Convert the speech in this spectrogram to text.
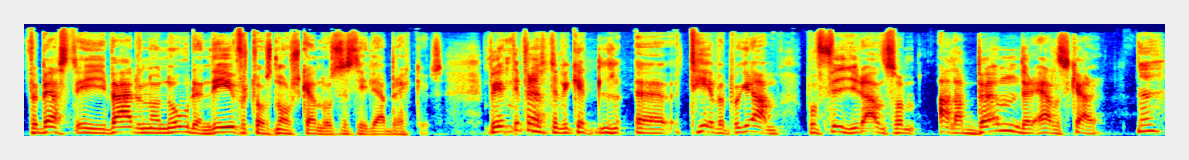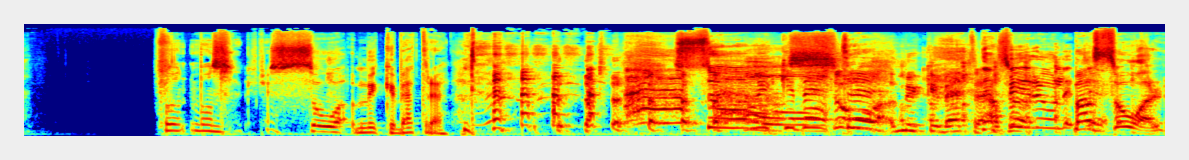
För bäst i världen och Norden, det är ju förstås norskan då, Cecilia Bräckhus. Vet ni förresten vilket eh, tv-program på fyran som alla bönder älskar? Bon- Bonde- Så mycket bättre. Så mycket bättre. Så mycket bättre. Alltså, man sår.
